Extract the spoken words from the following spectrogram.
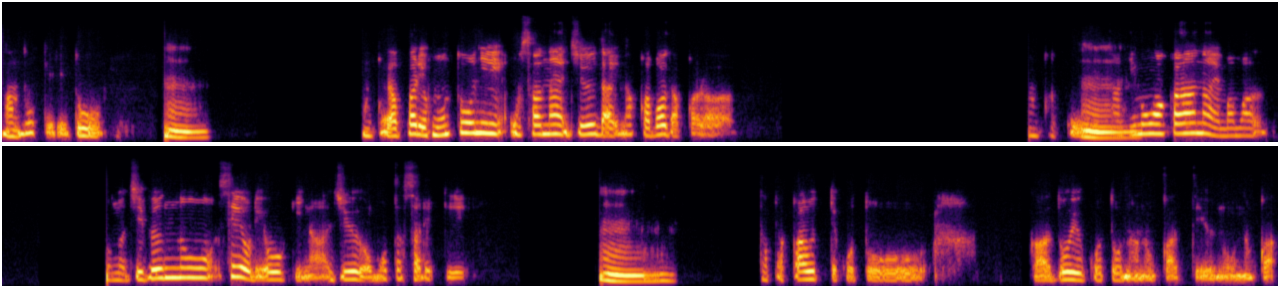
なんだけれど、うん。なんかやっぱり本当に幼い10代半ばだから、なんかこう、何もわからないまま、その自分の背より大きな銃を持たされて、うん、戦うってことがどういうことなのかっていうのをなんか、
